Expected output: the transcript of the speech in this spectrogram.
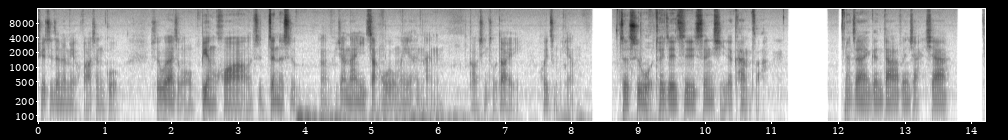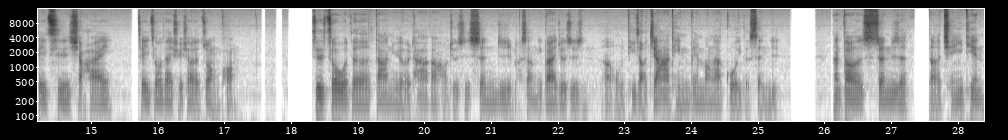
确实真的没有发生过，所以未来怎么变化是真的是嗯比较难以掌握，我们也很难搞清楚到底会怎么样。这是我对这次升息的看法。那再来跟大家分享一下这一次小孩这一周在学校的状况。这周我的大女儿她刚好就是生日嘛，上礼拜就是啊，我们提早家庭边帮她过一个生日。那到了生日的呃前一天，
